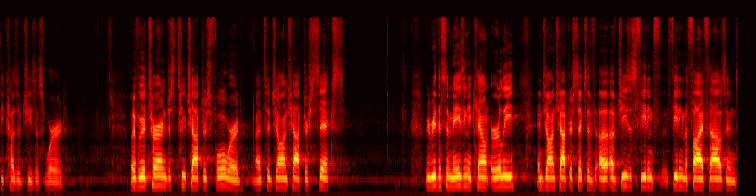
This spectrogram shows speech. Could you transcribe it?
because of Jesus' word. But if we would turn just two chapters forward uh, to John chapter 6, we read this amazing account early in John chapter 6 of, uh, of Jesus feeding, feeding the 5,000.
